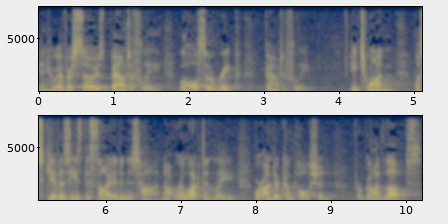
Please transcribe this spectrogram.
and whoever sows bountifully will also reap bountifully. Each one must give as he has decided in his heart, not reluctantly or under compulsion, for God loves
